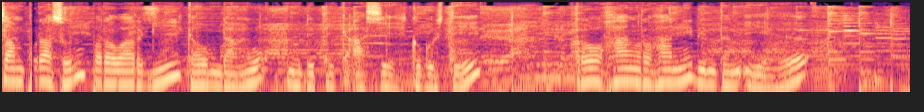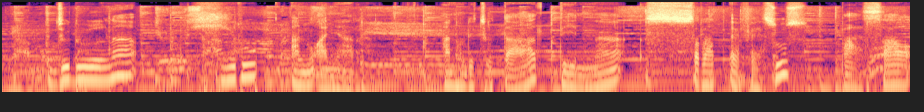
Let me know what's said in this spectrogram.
Sampurasun para wargi kaum dangu nudipi asih ku Gusti. Rohang rohani dinten Iye judulna hirup anu anyar. Anu dicutat Tina serat Efesus pasal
